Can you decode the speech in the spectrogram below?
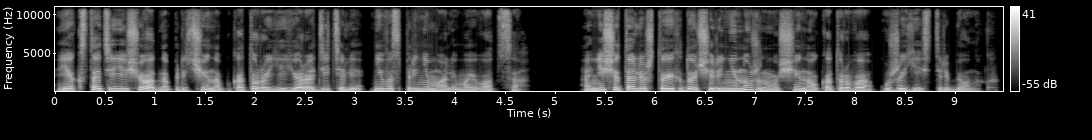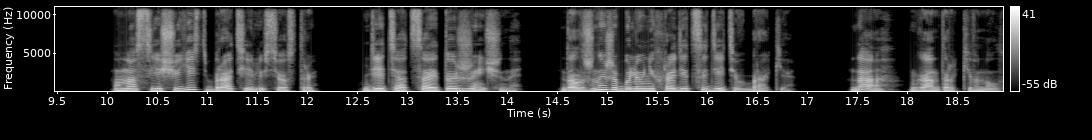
Я, кстати, еще одна причина, по которой ее родители не воспринимали моего отца. Они считали, что их дочери не нужен мужчина, у которого уже есть ребенок. У нас еще есть братья или сестры, дети отца и той женщины. Должны же были у них родиться дети в браке. Да, Гантер кивнул.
